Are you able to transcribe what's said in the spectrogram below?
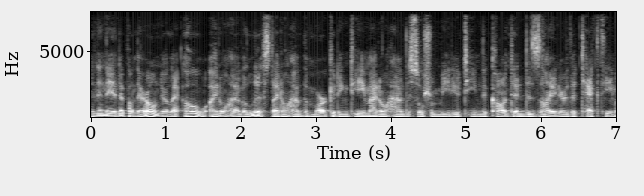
And then they end up on their own. They're like, oh, I don't have a list. I don't have the marketing team. I don't have the social media team, the content designer, the tech team,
